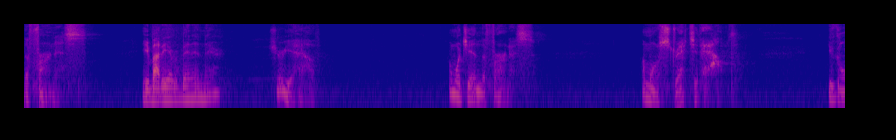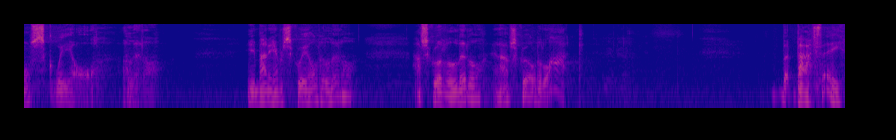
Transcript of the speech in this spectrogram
the furnace. Anybody ever been in there? Sure you have. I want you in the furnace. I'm going to stretch it out. You're going to squeal a little. Anybody ever squealed a little? I've squealed a little and I've squealed a lot. But by faith,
